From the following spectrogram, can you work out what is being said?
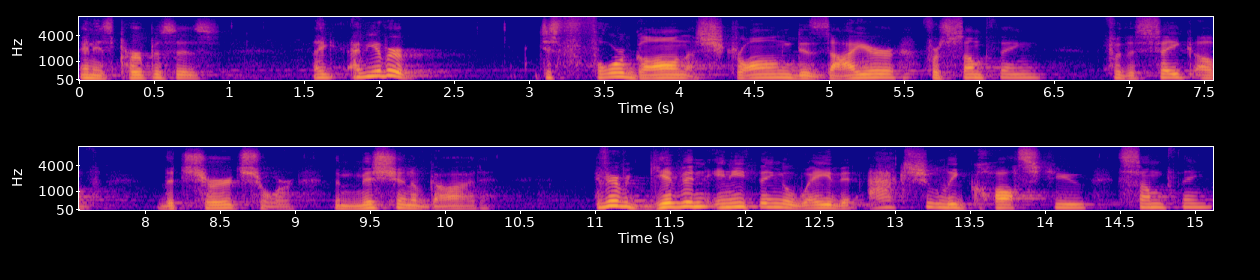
and His purposes? Like, have you ever just foregone a strong desire for something for the sake of the church or the mission of God? Have you ever given anything away that actually cost you something?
